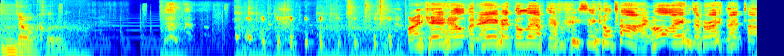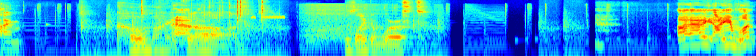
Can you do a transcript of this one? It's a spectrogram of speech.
No clue. I can't help but aim at the left every single time. Oh, I aimed it right that time. Oh my Ah. god. This is like the worst. I, I, I want.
